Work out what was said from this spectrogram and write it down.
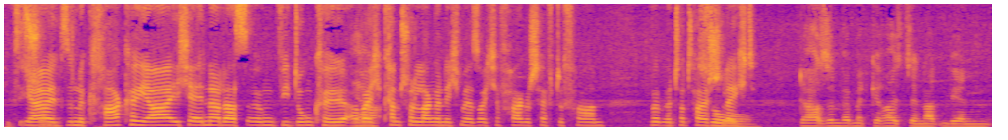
gibt's ja, schon. so eine Krake, ja, ich erinnere das irgendwie dunkel, aber Ja. ich kann schon lange nicht mehr solche Fahrgeschäfte fahren. Wird mir total so, schlecht. Da sind wir mitgereist. Dann hatten wir einen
